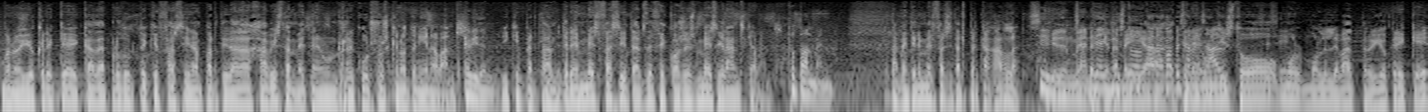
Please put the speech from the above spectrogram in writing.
Bueno, jo crec que cada producte que facin a partir de Javis també tenen uns recursos que no tenien abans. Evident. I que, per tant, tenen més facilitats de fer coses més grans que abans. Totalment. També tenen més facilitats per cagar-la. Sí, Evidentment. Perquè també hi ha, tenen un llistó Sí, sí. Molt, molt elevat, però jo crec que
